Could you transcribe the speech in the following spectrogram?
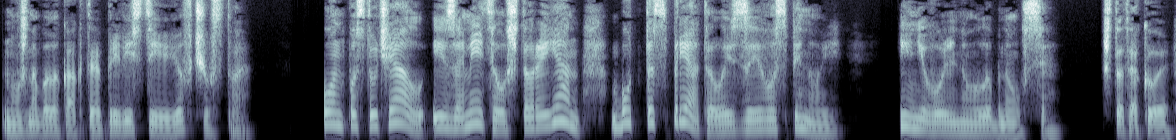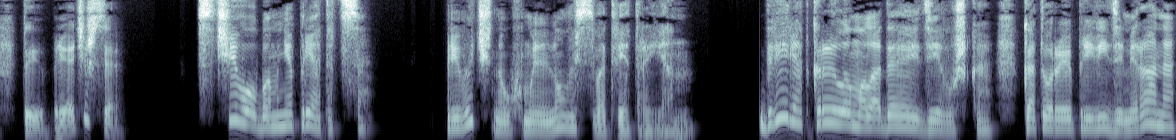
Нужно было как-то привести ее в чувство. Он постучал и заметил, что Рэйян будто спряталась за его спиной, и невольно улыбнулся. «Что такое? Ты прячешься?» «С чего бы мне прятаться?» Привычно ухмыльнулась в ответ Раян. Дверь открыла молодая девушка, которая при виде Мирана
